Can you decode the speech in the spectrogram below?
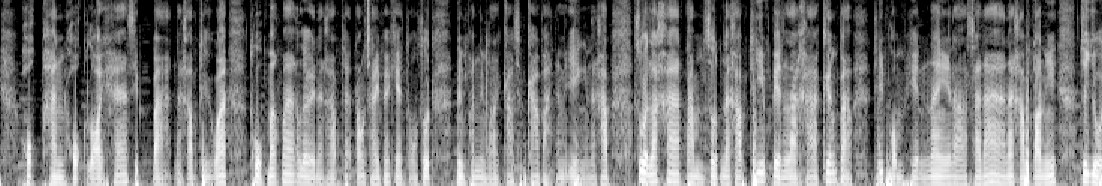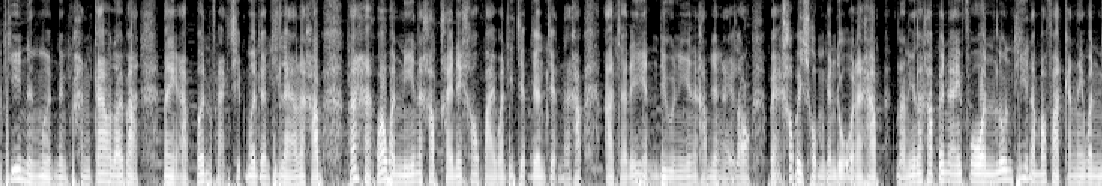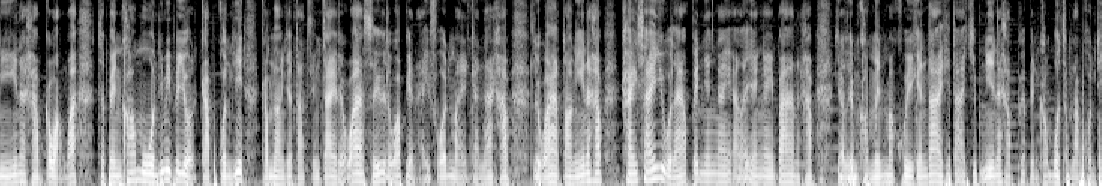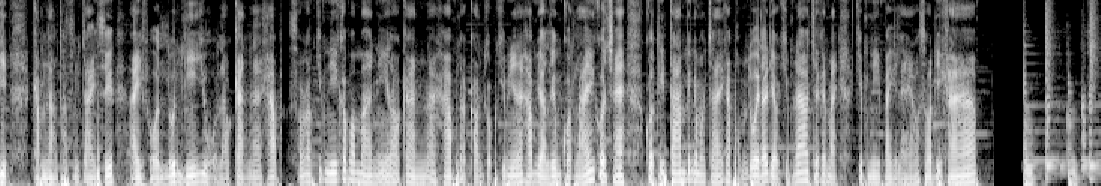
6,650 บาทนะครับ ถือว่าถูกมาก ๆ เลยนะครับ แต่ต้องใช้แพ็กเกจสูงสุด 1,199 บาทนั่นเองนะครับ ส่วนราคาต่ำสุดนะครับที่เป็นราคาเครื่องเปล่าที่ผมเห็นใน Lazada นะครับ ตอนนี้จะอยู่ที่ 11,900 บาทใน Apple Flagship เมื่อเดือนที่แล้วนะครับ ถ้าหากว่าวันนี้นะครับใครได้เข้าไปวันที่ 7 เดือน 7 นะครับ อาจจะได้เห็นดิวนี้นะครับยังไงลองแวะเข้าไปชมกันดูนะครับหลังนี้นะครับเป็น iPhone รุ่นที่นำมาฝากกันในวันนี้นะครับก็หวังว่าจะเป็นข้อมูลที่มีประโยชน์กับคนที่กำลังจะตัดสินใจหรือว่าซื้อหรือว่าเปลี่ยน iPhone ใหม่กันนะครับหรือว่าตอนนี้นะครับใครใช้อยู่แล้วเป็นยังไงอะไรยังไงบ้างนะครับอย่าลืมคอมเมนต์มาคุยกันได้ที่ใต้คลิปนี้นะครับเพื่อเป็นข้อมูลสำหรับคนที่กำลังตัดสินใจซื้อ iPhone รุ่นนี้อยู่แล้วกันนะครับสำหรับคลิปนี้ก็ประมาณนี้แล้วกันนะครับแล้วก่อนจบคลิปนี้นะครับอย่าลืมกดไลค์กดแชร์กดติดตามเป็นกำลังใจให้กับผมด้วยแล้วเดี๋ยวคลิปหน้าเจอกันใหม่คลิปนี้ไปแล้ว สวัสดีครับ thank you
